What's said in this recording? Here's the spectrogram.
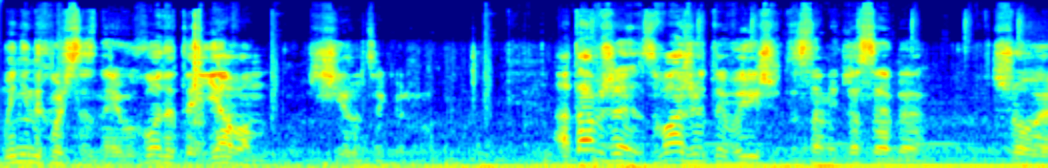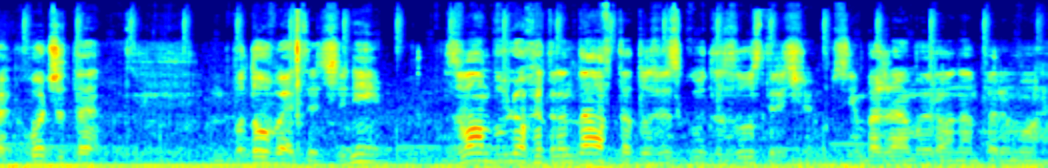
Мені не хочеться з нею виходити, я вам щиро це кажу. А там вже зважуйте, вирішуйте самі для себе, що ви хочете, подобається чи ні. З вами був Льоха Трендавта, до зв'язку, до зустрічі. Всім бажаю миру, а нам перемоги.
